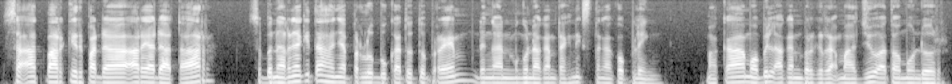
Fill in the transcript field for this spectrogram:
Saat parkir pada area datar, sebenarnya kita hanya perlu buka tutup rem dengan menggunakan teknik setengah kopling. Maka mobil akan bergerak maju atau mundur.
